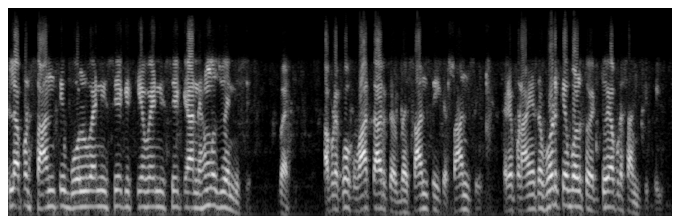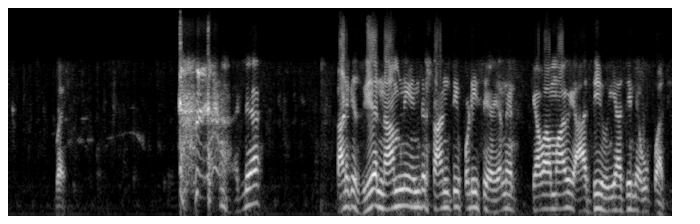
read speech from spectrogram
એટલે પણ શાંતિ બોલવાની છે કે કહેવાની છે કે આને સમજવાની છે? આપણે કોઈક વાત આર કર ભાઈ, શાંતિ કે શાંતિ. અરે, પણ અહીંયા તો વડકે બળતો હોય, તોય આપણે શાંતિ કહીએ ભાઈ. એટલે, કારણ કે જે નામની અંદર શાંતિ પડી છે, એને કહેવામાં આવી આધિ, વ્યાધિ ને ઉપાધિ.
